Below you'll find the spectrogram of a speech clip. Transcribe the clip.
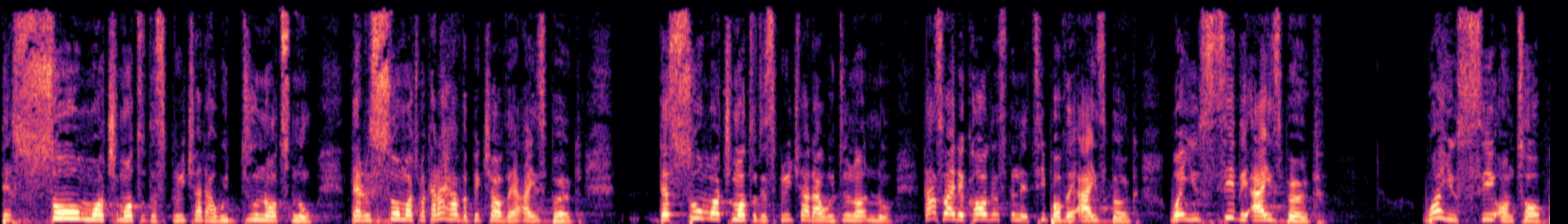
There's so much more to the spiritual that we do not know. There is so much more. Can I have the picture of the iceberg? There's so much more to the spiritual that we do not know. That's why they call this thing the tip of the iceberg. When you see the iceberg, what you see on top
